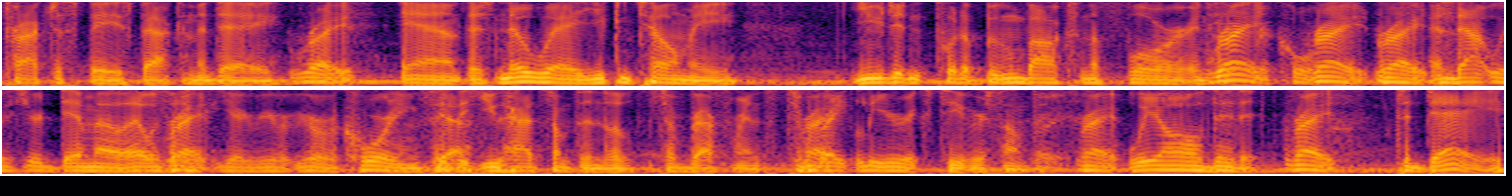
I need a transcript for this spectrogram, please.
practice space back in the day, Right. And there's no way you can tell me you didn't put a boombox on the floor and Right, hit record, right, right. And that was your demo. That was Right. like your, your your recording, so Yes. that you had something to, to reference, to Right. write lyrics to, or something. Right. Right. We all did it. Right. Today,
